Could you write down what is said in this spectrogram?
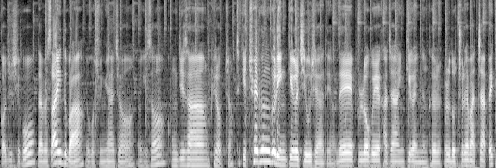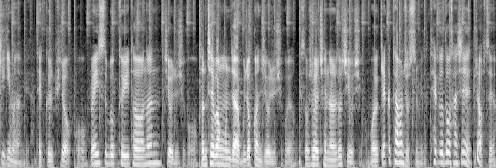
꺼주시고 그 다음에 사이드바 이거 중요하죠. 여기서 공지사항 필요 없죠. 특히 최근 글 인기를 지우셔야 돼요. 내 블로그에 가장 인기가 있는 글을 노출해봤자 뺏기기만 합니다. 됩니다. 댓글 필요 없고 페이스북, 트위터는 지워주시고 전체 방문자 무조건 지워주시고요. 소셜 채널도 지우시고 뭐 깨끗하면 좋습니다. 태그도 사실 필요 없어요.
